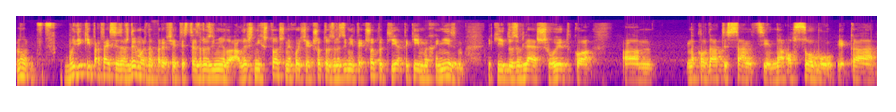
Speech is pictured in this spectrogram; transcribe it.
Ну, в будь-якій професії завжди можна перевчитись, це зрозуміло, але ж ніхто ж не хоче, якщо то зрозуміти, якщо тут є такий механізм, який дозволяє швидко ем, накладати санкції на особу, яка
